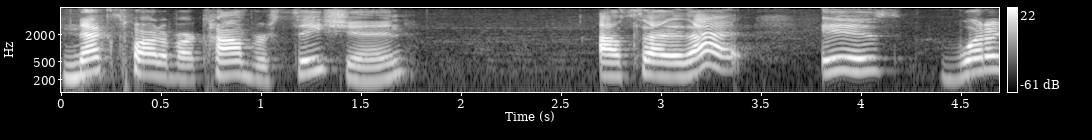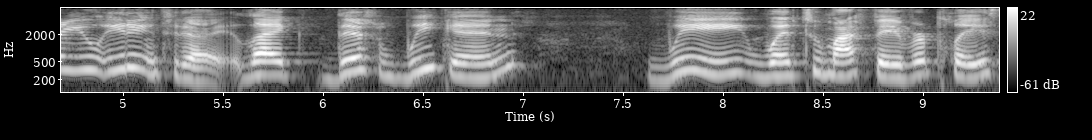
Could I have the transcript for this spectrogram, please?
Next part of our conversation outside of that is what are you eating today? Like this weekend, we went to my favorite place,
